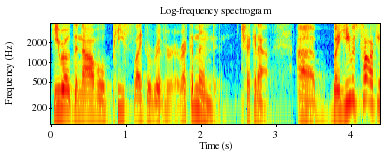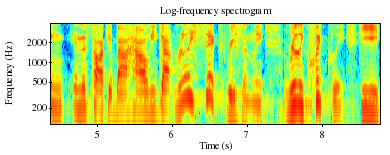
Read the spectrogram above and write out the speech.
He wrote the novel Peace Like a River. I recommend it. Check it out. Uh, but he was talking in this talk about how he got really sick recently, really quickly. He,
